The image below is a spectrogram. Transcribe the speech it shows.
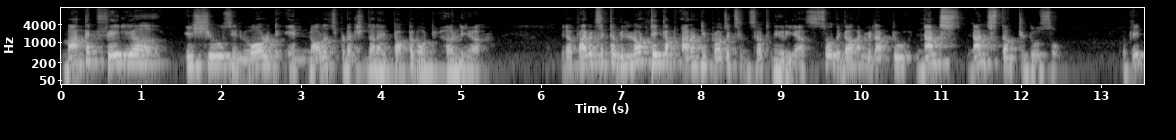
market failure issues involved in knowledge production that I talked about earlier, you know, private sector will not take up R&D projects in certain areas, so the government will have to nudge nudge them to do so. Okay,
